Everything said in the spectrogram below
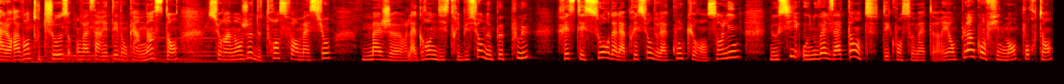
Alors avant toute chose, on va s'arrêter donc un instant sur un enjeu de transformation majeur. La grande distribution ne peut plus rester sourde à la pression de la concurrence en ligne, mais aussi aux nouvelles attentes des consommateurs. Et en plein confinement, pourtant,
